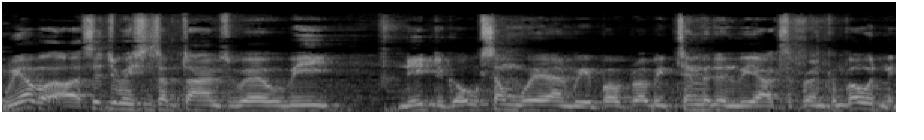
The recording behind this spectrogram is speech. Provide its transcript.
we have a, a, situation sometimes where we need to go somewhere and we're probably timid and we ask a friend, come go with me.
